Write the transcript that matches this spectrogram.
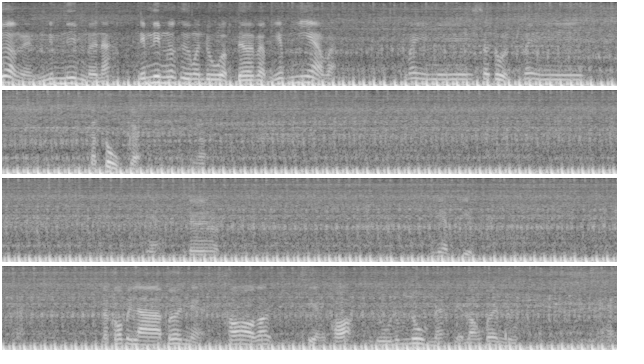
เครื่องเนี่ยนิ่มๆเลยนะ นิ่มๆก็คือมันดูแบบเดินแบบเงียบๆอะไม่มีสะดุดไม่มีกระตุกอะนะ เนี่ยเดินแบบเงียบกริบแล้วก็เวลาเบิ้ลเนี่ยท่อก็เสียงเคาะดูนุ่มๆนะ เดี๋ยวลองเบิ้ลดูนะฮะ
